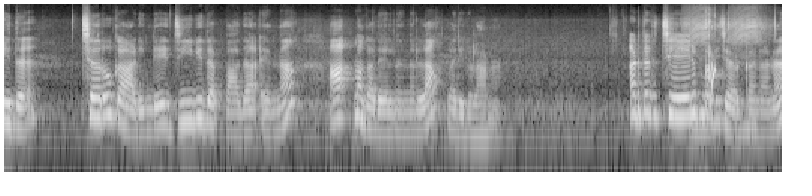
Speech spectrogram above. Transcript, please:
ഇത് ചെറുകാടിന്റെ ജീവിതപാത എന്ന ആത്മകഥയിൽ നിന്നുള്ള വരികളാണ്. അടുത്തത് ചേരുംപടി ചേർക്കാനാണ്.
